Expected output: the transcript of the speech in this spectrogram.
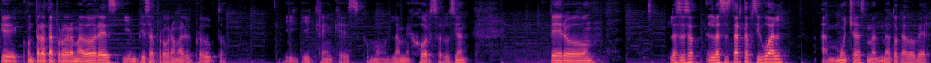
que contrata programadores y empieza a programar el producto. y creen que es como la mejor solución. Pero las, startups igual, muchas me, ha tocado ver,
